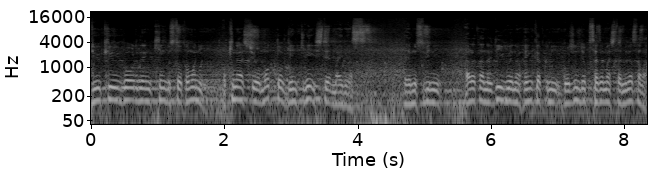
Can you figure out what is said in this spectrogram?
琉球ゴールデンキングスとともに沖縄市をもっと元気にしてまいります。結びに新たなリーグへの変革にご尽力されました皆様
